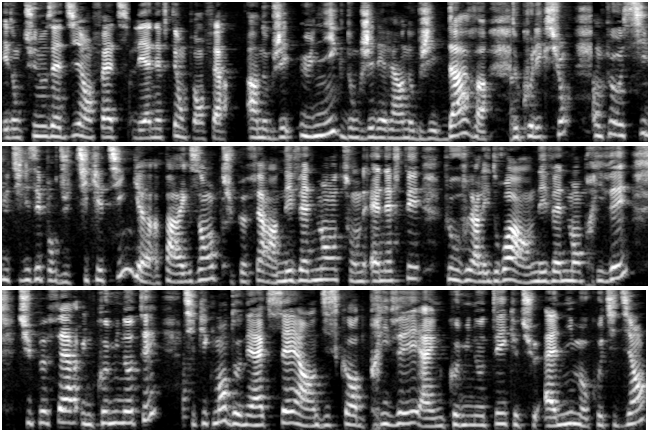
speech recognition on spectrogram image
Et donc tu nous as dit en fait, les NFT, on peut en faire un objet unique, donc générer un objet d'art, de collection. On peut aussi l'utiliser pour du ticketing. Par exemple, tu peux faire un événement, ton NFT peut ouvrir les droits à un événement privé. Tu peux faire une communauté, typiquement donner accès à un Discord privé, à une communauté que tu animes au quotidien.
